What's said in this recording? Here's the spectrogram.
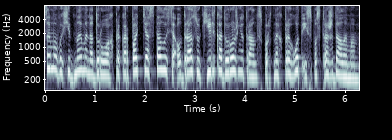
Цими вихідними на дорогах Прикарпаття сталося одразу кілька дорожньо-транспортних пригод із постраждалими.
